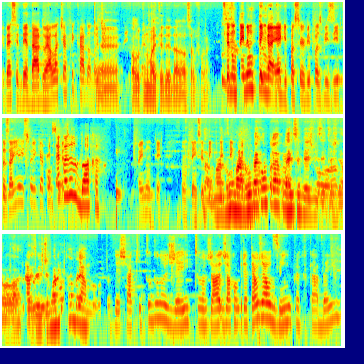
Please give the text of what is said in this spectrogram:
Tivesse dedado ela, ela tinha ficado a noite. É, falou que não vai ter dedado, ela saiu fora. Você não tem nenhum tenga egg pra servir pras visitas, aí é isso aí que Isso acontece. é coisa do Doca. Aí não tem. Não tem. Você Não, tem que ter Manu, Manu vai comprar para receber as visitas dela lá. Coisas de. Manu também. Amor, Vou deixar aqui tudo no jeito. Já, já comprei até o gelzinho pra ficar bem.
